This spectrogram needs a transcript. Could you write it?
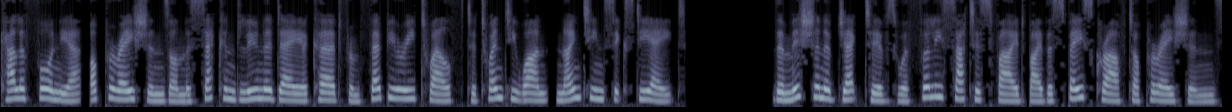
California. Operations on the second lunar day occurred from February 12 to 21, 1968. The mission objectives were fully satisfied by the spacecraft operations.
